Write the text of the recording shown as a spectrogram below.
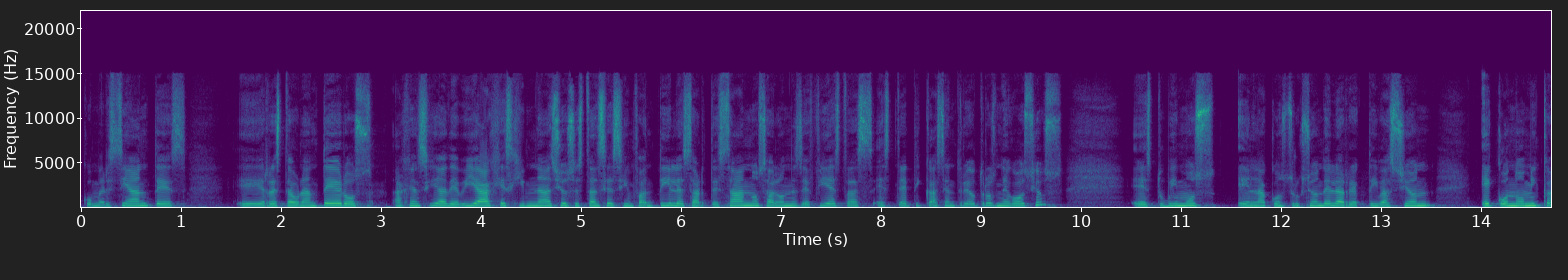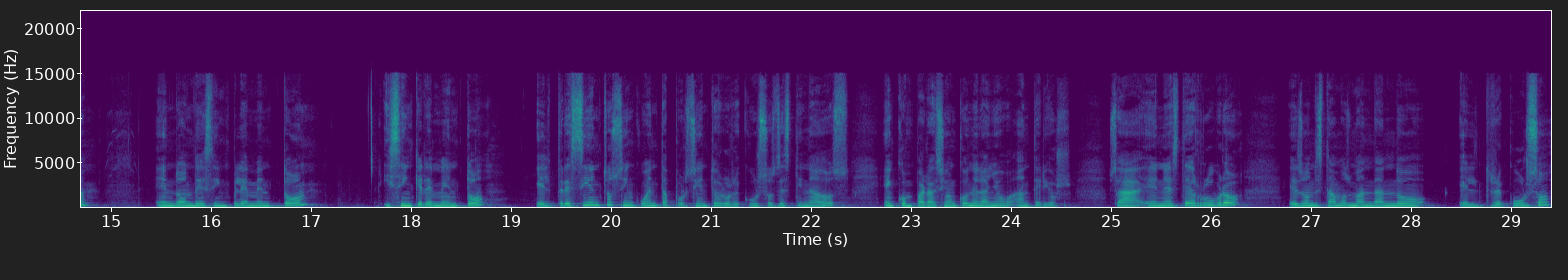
comerciantes, eh, restauranteros, agencia de viajes, gimnasios, estancias infantiles, artesanos, salones de fiestas, estéticas, entre otros negocios. Estuvimos en la construcción de la reactivación económica, en donde se implementó y se incrementó el 350% de los recursos destinados en comparación con el año anterior. O sea, en este rubro es donde estamos mandando el recurso,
